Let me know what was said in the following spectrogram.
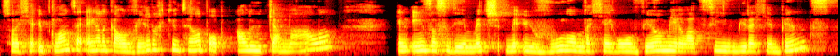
zodat je je klanten eigenlijk al verder kunt helpen op al uw kanalen, en eens dat ze die match met je voelen, omdat jij gewoon veel meer laat zien wie dat jij bent,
